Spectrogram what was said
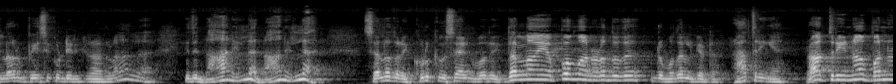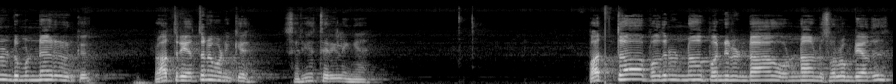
எல்லாரும் பேசிக்கொண்டிருக்கிறார்களா இல்லை இது நான் இல்லை நான் இல்லை. செல்லதுரை குறுக்கு விசாரிக்கும் போது இதெல்லாம் எப்போம்மா நடந்தது? என்று முதல் கேட்டேன் ராத்திரிங்க. ராத்திரின்னா பன்னெண்டு மணி நேரம் இருக்குது ராத்திரி எத்தனை மணிக்கு? சரியாக தெரியலைங்க. பத்தா பதினொன்னா பன்னிரெண்டா ஒன்னான்னு சொல்ல முடியாது.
